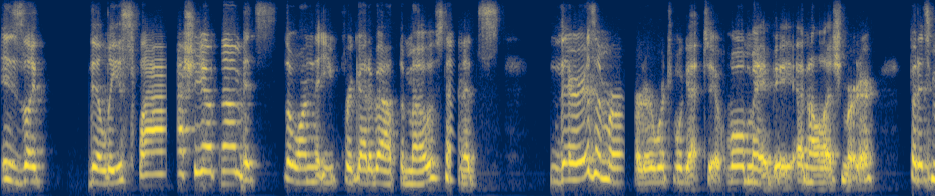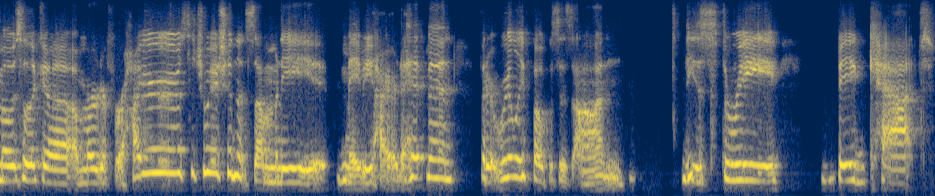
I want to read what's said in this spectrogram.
is like the least flashy of them. It's the one that you forget about the most, and it's there is a murder, which we'll get to. Well, maybe an alleged murder, but it's mostly like a, a murder for hire situation that somebody maybe hired a hitman, but it really focuses on these three big cat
